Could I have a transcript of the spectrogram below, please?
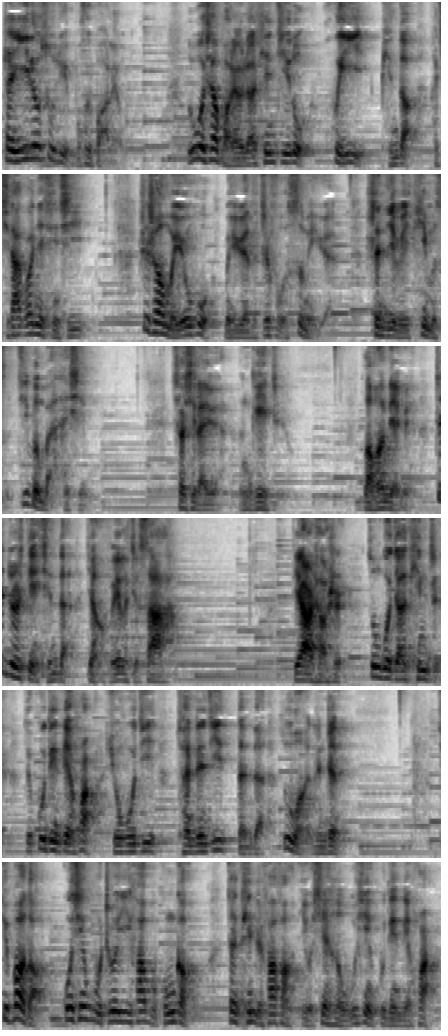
但遗留数据不会保留。如果想保留聊天记录、会议频道和其他关键信息，至少每用户每月得支付四美元。升级为 Teams 基本版才行。消息来源：Engage。老王点评：这就是典型的养肥了就杀。第二条是中国将停止对固定电话、寻呼机、传真机等的入网认证。据报道，工信部周一发布公告，将停止发放有线和无线固定电话、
